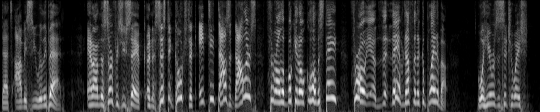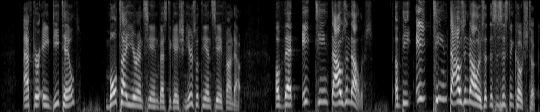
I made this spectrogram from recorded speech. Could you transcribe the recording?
That's obviously really bad. And on the surface, you say an assistant coach took $18,000? Throw the book at Oklahoma State? Throw they have nothing to complain about. Well, here was the situation. After a detailed, multi year NCAA investigation, here's what the NCAA found out. Of that $18,000, of the $18,000 that this assistant coach took,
